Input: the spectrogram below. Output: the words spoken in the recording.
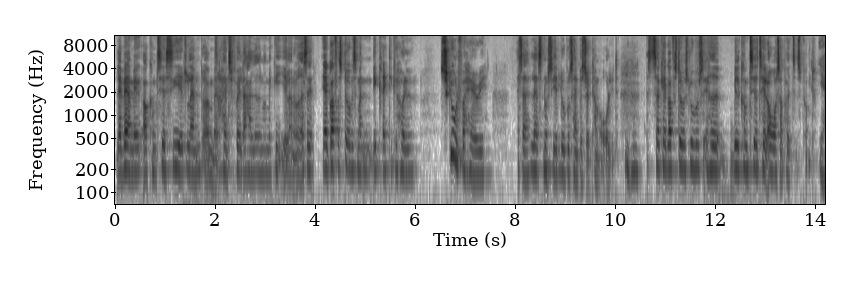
lade være med at komme til at sige et eller andet om, at hans forældre har lavet noget magi eller noget. Altså, jeg kan godt forstå, hvis man ikke rigtig kan holde skjul for Harry. Altså, lad os nu sige, at Lupus han besøgte ham årligt. Mm-hmm. Så kan jeg godt forstå, hvis Lupus havde, ville komme til at tale over sig på et tidspunkt. ja.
